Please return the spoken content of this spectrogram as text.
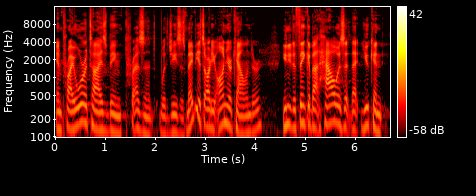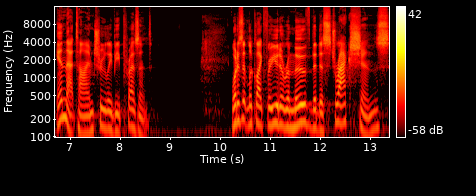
and prioritize being present with Jesus? Maybe it's already on your calendar. You need to think about how is it that you can, in that time, truly be present. What does it look like for you to remove the distractions?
